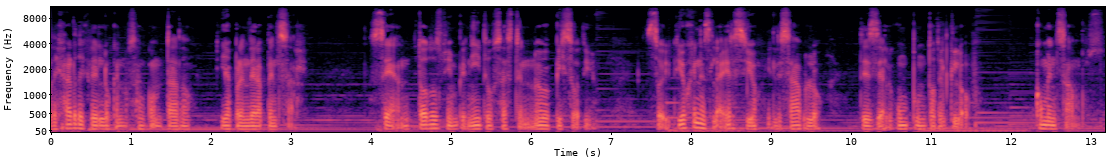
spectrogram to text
dejar de creer lo que nos han contado y aprender a pensar. Sean todos bienvenidos a este nuevo episodio. Soy Diógenes Laercio y les hablo desde algún punto del globo. Comenzamos.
